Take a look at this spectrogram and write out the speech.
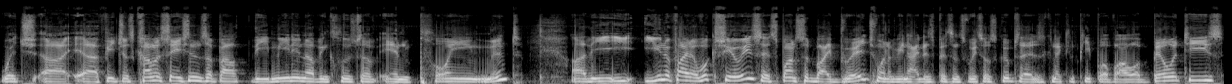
which uh, uh, features conversations about the meaning of inclusive employment. Uh, the Unified Work series is sponsored by Bridge, one of United's business resource groups that is connecting people of all abilities.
